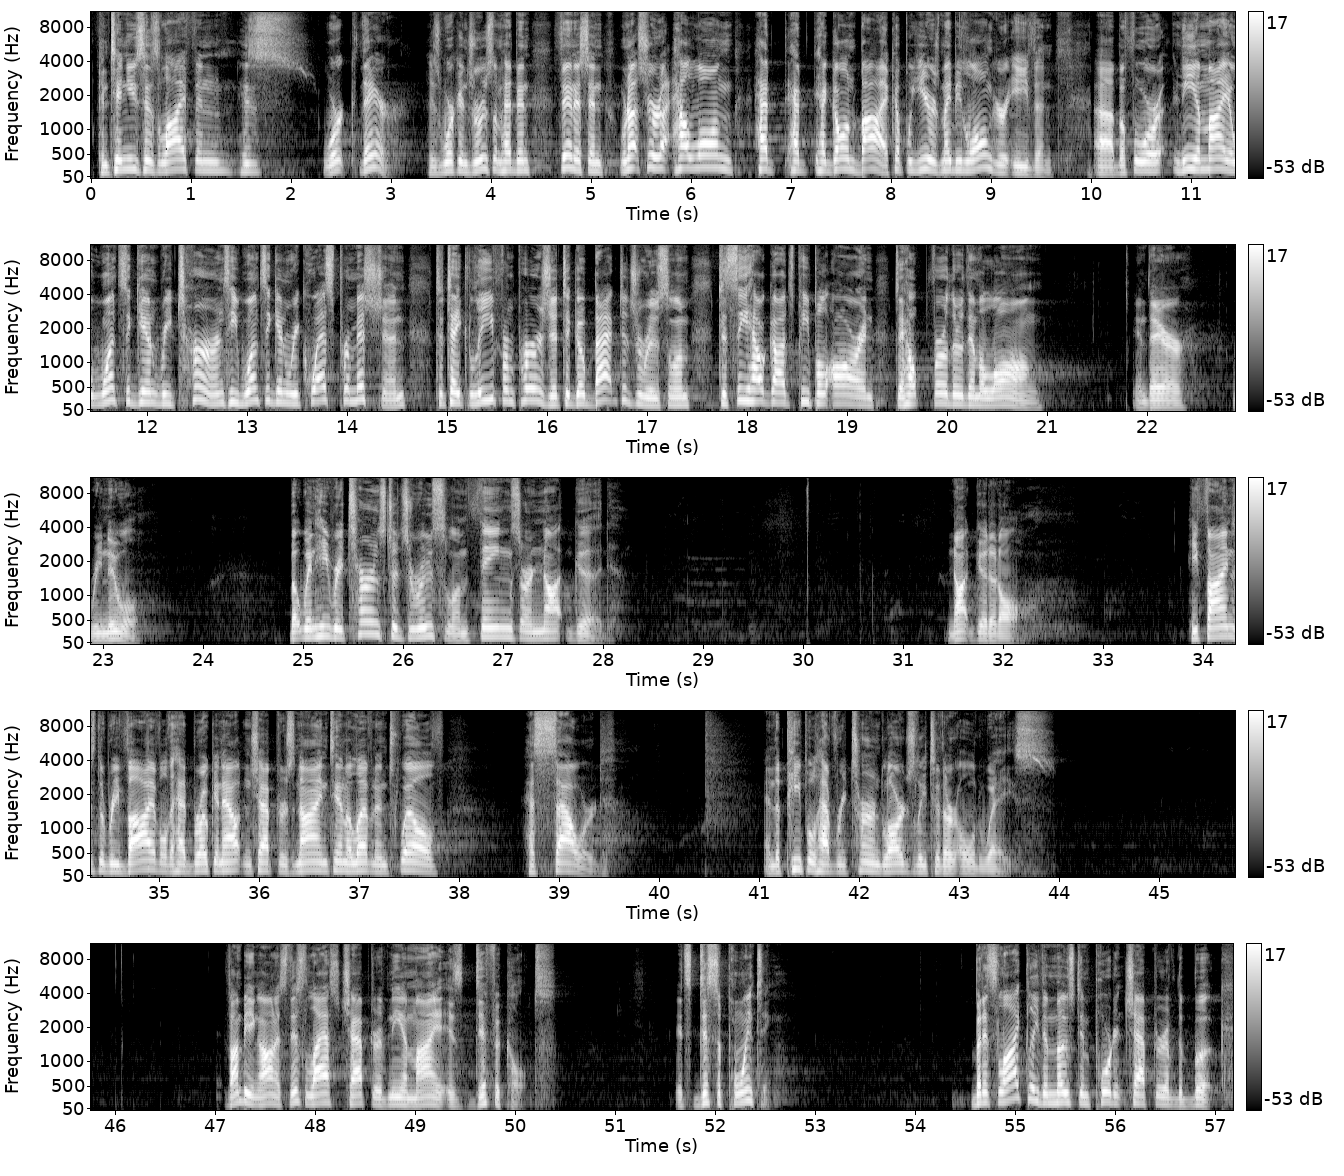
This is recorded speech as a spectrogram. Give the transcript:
continues his life and his work there. His work in Jerusalem had been finished, and we're not sure how long had, had, had gone by, a couple years, maybe longer even uh, before Nehemiah once again returns, he once again requests permission to take leave from Persia to go back to Jerusalem to see how God's people are and to help further them along in their renewal. But when he returns to Jerusalem, things are not good. Not good at all. He finds the revival that had broken out in chapters 9, 10, 11, and 12 has soured and the people have returned largely to their old ways. If I'm being honest, this last chapter of Nehemiah is difficult. It's disappointing. But it's likely the most important chapter of the book.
